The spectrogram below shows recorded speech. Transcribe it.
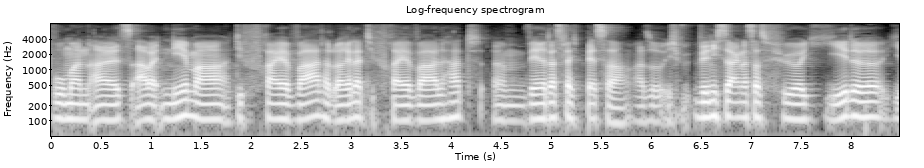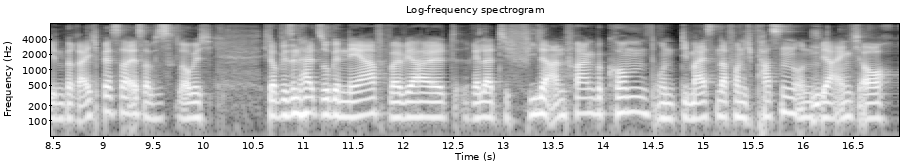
wo man als Arbeitnehmer die freie Wahl hat oder relativ freie Wahl hat, ähm, wäre das vielleicht besser. Also ich will nicht sagen, dass das für jede, jeden Bereich besser ist, aber es ist, glaube ich, ich glaube, wir sind halt so genervt, weil wir halt relativ viele Anfragen bekommen und die meisten davon nicht passen und wir eigentlich auch,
